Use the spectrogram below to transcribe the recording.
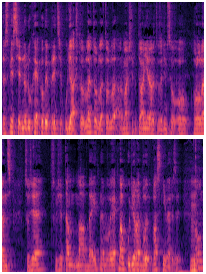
ve směs jednoduchý jakoby princip. Uděláš tohle, tohle, tohle, ale máš virtuální realitu. Zatímco o HoloLens, cože, cože tam má být, nebo jak mám udělat vlastní verzi. No,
